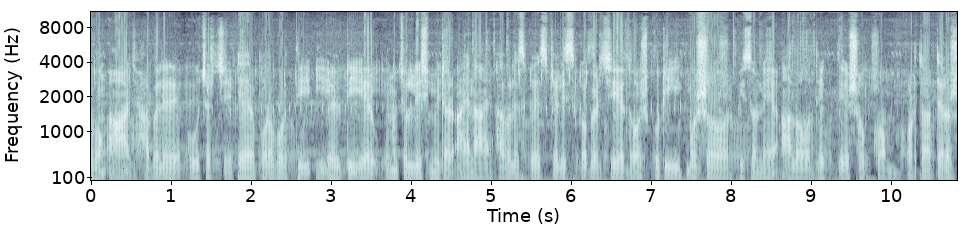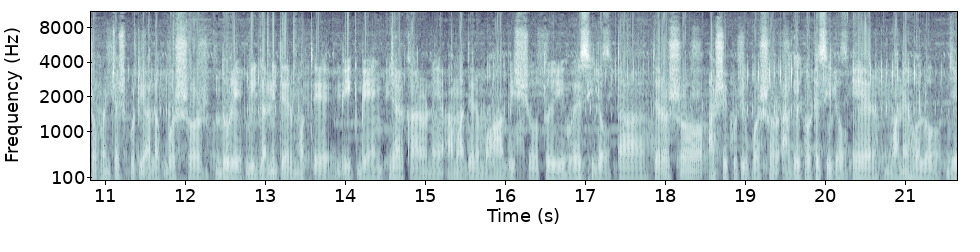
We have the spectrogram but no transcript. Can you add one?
এবং আজ হাবেলে পৌঁছাচ্ছে। এর পরবর্তী ইএলটি এর উনচল্লিশ মিটার আয়নায় হাবেল স্পেস টেলিস্কোপের চেয়ে দশ কোটি বছর পিছনে আলো দেখতে সক্ষম। অর্থাৎ তেরোশো পঞ্চাশ কোটি আলোক বছর দূরে বিজ্ঞানীদের মতে বিগ ব্যাং যার কারণে আমাদের মহাবিশ্ব তৈরি হয়েছিল, তা তেরোশো আশি কোটি বছর আগে ঘটেছিল। এর মানে হলো যে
